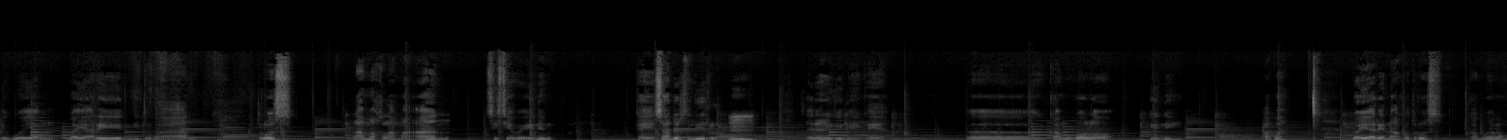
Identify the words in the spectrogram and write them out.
ya gue yang bayarin gitu kan. Terus lama kelamaan si cewek ini kayak sadar sendiri loh. Hmm. Sadarnya gini kayak eh kamu kalau ini apa bayarin aku terus kamu emang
